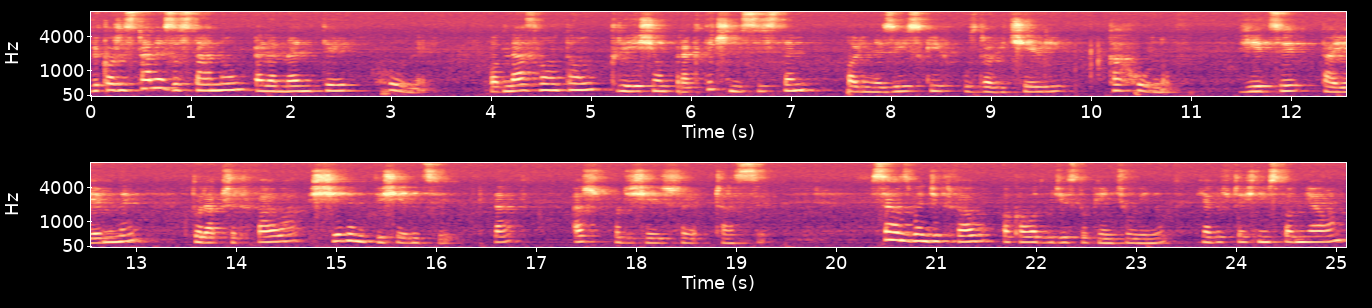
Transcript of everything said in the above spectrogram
Wykorzystane zostaną elementy huny. Pod nazwą tą kryje się praktyczny system polinezyjskich uzdrowicieli kahunów, wiedzy tajemnej, która przetrwała 7 tysięcy lat aż po dzisiejsze czasy. Seans będzie trwał około 25 minut, jak już wcześniej wspomniałam.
